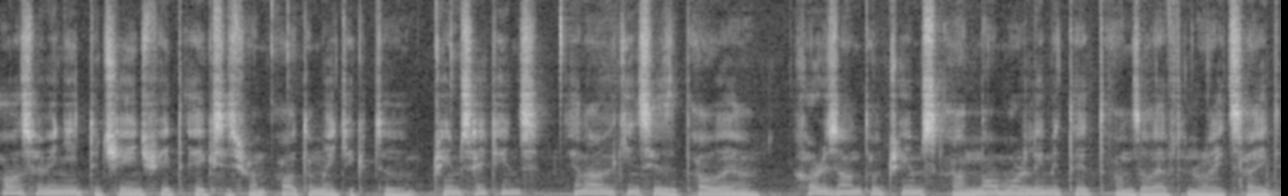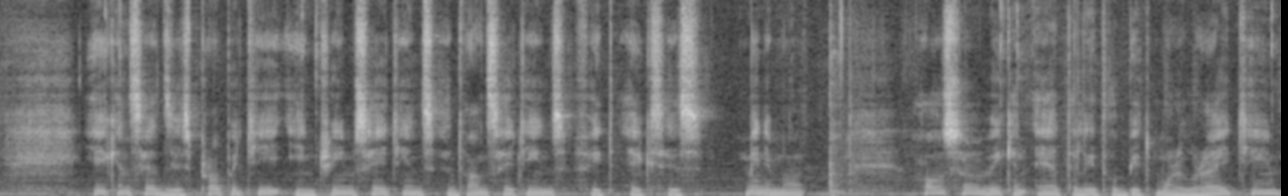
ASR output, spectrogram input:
Also we need to change fit axis from automatic to trim settings and now we can see that our horizontal trims are no more limited on the left and right side. You can set this property in trim settings, advanced settings, fit axis, minimal. Also we can add a little bit more variety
